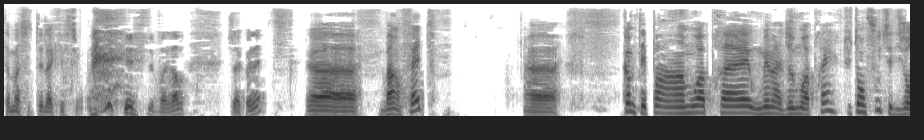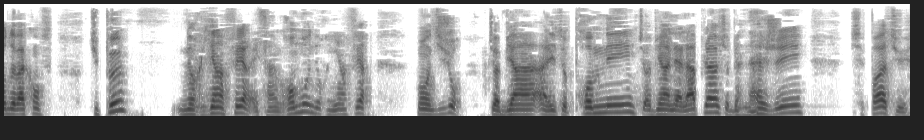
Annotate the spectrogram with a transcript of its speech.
ça m'a sauté la question. c'est pas grave, je la connais. Euh, bah en fait, euh, comme t'es pas à un mois près ou même à deux mois près, tu t'en fous de ces dix jours de vacances. Tu peux ne rien faire, et c'est un grand mot, ne rien faire pendant dix jours. Tu vas bien aller te promener, tu vas bien aller à la plage, tu vas bien nager, je sais pas, tu,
